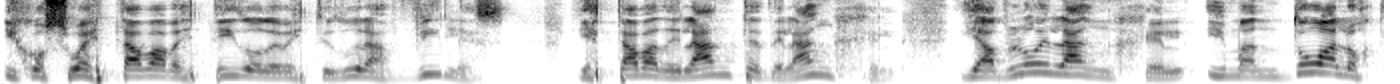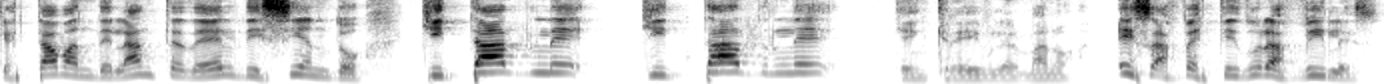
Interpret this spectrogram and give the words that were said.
Y Josué estaba vestido de vestiduras viles y estaba delante del ángel. Y habló el ángel y mandó a los que estaban delante de él diciendo, quitadle, quitadle Qué increíble, hermano. Esas vestiduras viles.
